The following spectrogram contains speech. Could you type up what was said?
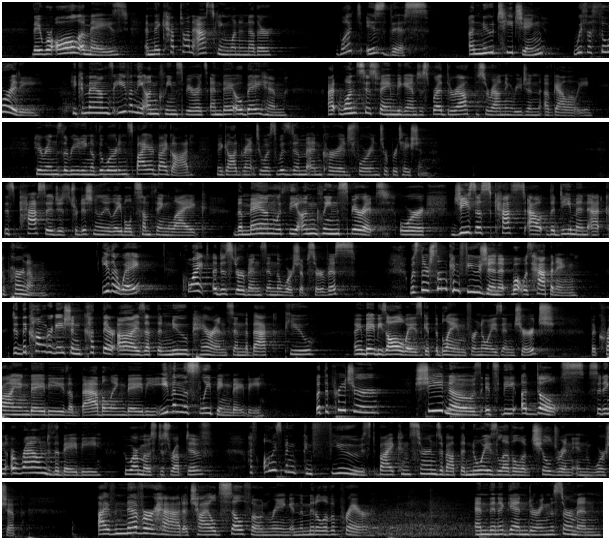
They were all amazed, and they kept on asking one another, What is this? A new teaching with authority. He commands even the unclean spirits, and they obey him. At once his fame began to spread throughout the surrounding region of Galilee. Here ends the reading of the word inspired by God. May God grant to us wisdom and courage for interpretation. This passage is traditionally labeled something like the man with the unclean spirit or Jesus casts out the demon at Capernaum. Either way, quite a disturbance in the worship service. Was there some confusion at what was happening? Did the congregation cut their eyes at the new parents in the back pew? I mean, babies always get the blame for noise in church the crying baby, the babbling baby, even the sleeping baby. But the preacher, she knows it's the adults sitting around the baby who are most disruptive. I've always been confused by concerns about the noise level of children in worship. I've never had a child's cell phone ring in the middle of a prayer, and then again during the sermon.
